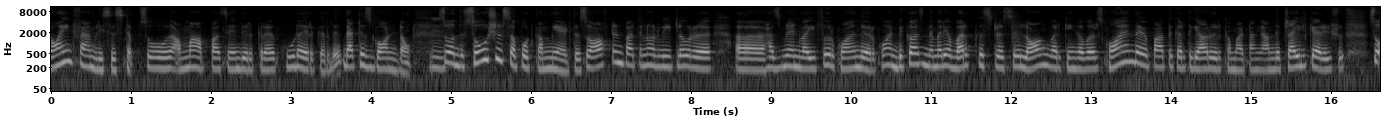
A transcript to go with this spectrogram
ஜாயிண்ட் ஃபேமிலி சிஸ்டம் ஸோ அம்மா அப்பா சேர்ந்து இருக்கிற கூட இருக்கிறது that is gone down so அந்த சோஷியல் சப்போர்ட் கம்மியாயிடுது ஸோ ஆஃப்டன் பார்த்தீங்கன்னா ஒரு வீட்டில் ஒரு ஹஸ்பண்ட் அண்ட் ஒய்ஃப் ஒரு குழந்தை இருக்கும். அண்ட் பிகாஸ் இந்த மாதிரி work stress long working hours குழந்தைய பார்த்துக்கிறதுக்கு யாரும் இருக்க மாட்டாங்க. அந்த child care issue so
